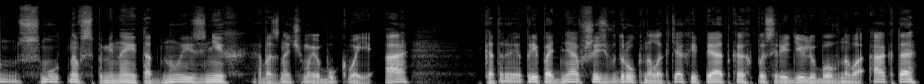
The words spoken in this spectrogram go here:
Он смутно вспоминает одну из них, обозначим ее буквой «А», которая, приподнявшись вдруг на локтях и пятках посреди любовного акта,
